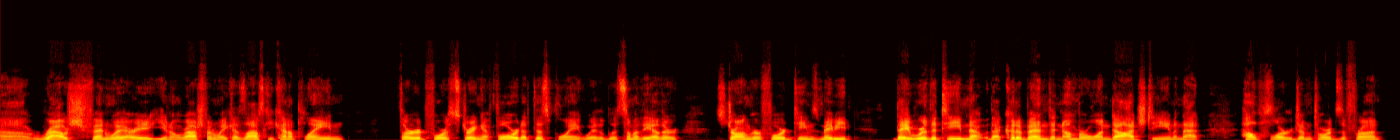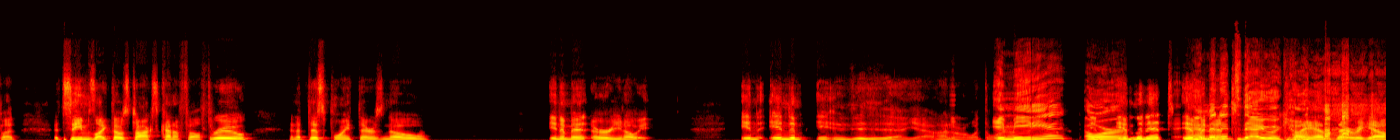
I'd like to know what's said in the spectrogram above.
uh, Roush Fenway or you know Roush Fenway Keselowski kind of playing third, fourth string at Ford at this point with with some of the other stronger Ford teams. Maybe they were the team that that could have been the number one Dodge team, and that helps lurch them towards the front. But it seems like those talks kind of fell through, and at this point, there's no intimate or you know in in the in, yeah I don't know what the word Immediate or imminent imminent? imminent There we go. plans. There we go.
